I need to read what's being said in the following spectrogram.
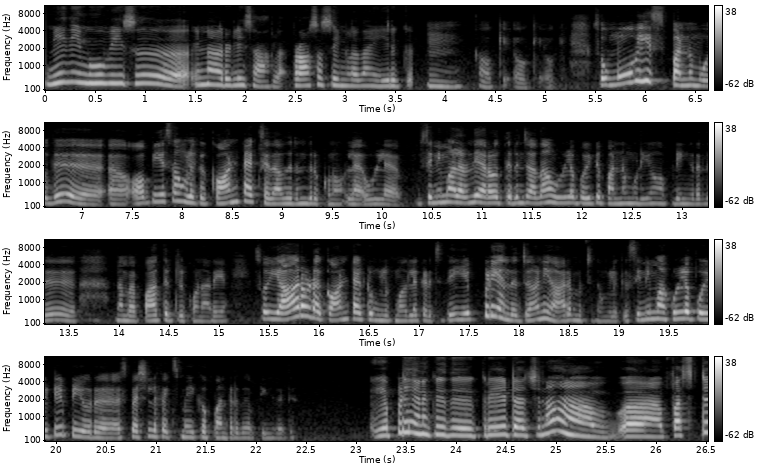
மீதி மூவிஸு இன்னும் ரிலீஸ் ஆகலை. ப்ராசஸிங்கில் தான் இருக்குது ம். Okay okay okay. So movies பண்ணும்போது ஆப்வியஸாக உங்களுக்கு கான்டாக்ட்ஸ் ஏதாவது இருந்திருக்கணும் இல்லை உள்ள சினிமால யாராவது தெரிஞ்சால் தான் உள்ளே போயிட்டு பண்ண முடியும் அப்படிங்கிறது நம்ம பார்த்துட்ருக்கோம் நிறைய. ஸோ யாரோட கான்டாக்ட் உங்களுக்கு முதல்ல கிடைச்சது? எப்படி அந்த ஜேர்னி ஆரம்பிச்சது உங்களுக்கு? சினிமாக்குள்ளே போயிட்டு இப்படி ஒரு ஸ்பெஷல் எஃபெக்ட்ஸ் மேக்கப் பண்ணுறது அப்படிங்கிறது? எப்படி எனக்கு இது கிரியேட் ஆச்சுன்னா ஃபஸ்ட்டு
